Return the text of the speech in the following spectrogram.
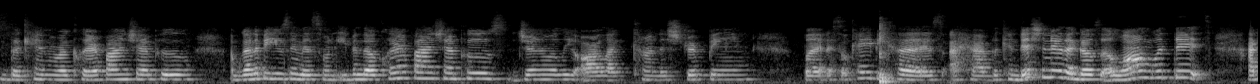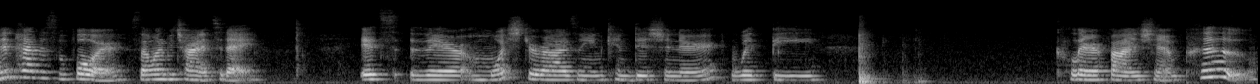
the Kenra clarifying shampoo. I'm going to be using this one even though clarifying shampoos generally are like kind of stripping but it's okay because I have the conditioner that goes along with it. I didn't have this before so I'm going to be trying it today. It's their moisturizing conditioner with the clarifying shampoo.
